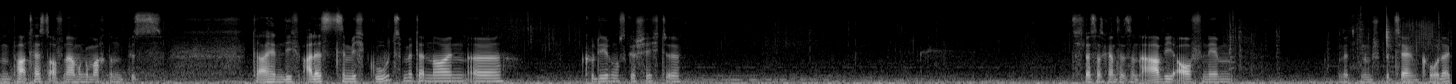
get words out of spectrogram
ein paar Testaufnahmen gemacht und bis dahin lief alles ziemlich gut mit der neuen äh, Codierungsgeschichte. Ich lasse das Ganze jetzt in AVI aufnehmen. Mit einem speziellen Codec.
